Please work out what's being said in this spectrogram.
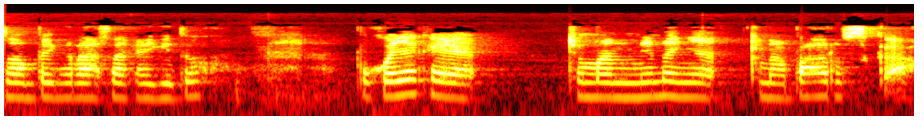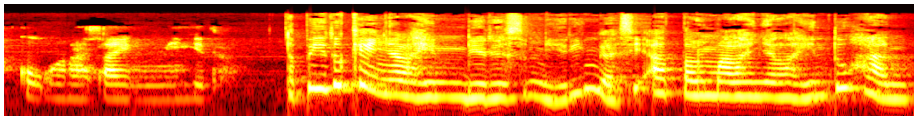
sampai ngerasa kayak gitu pokoknya kayak cuman ini nanya kenapa harus ke aku ngerasain ini gitu Tapi itu kayak nyalahin diri sendiri nggak sih? Atau malah nyalahin Tuhan?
